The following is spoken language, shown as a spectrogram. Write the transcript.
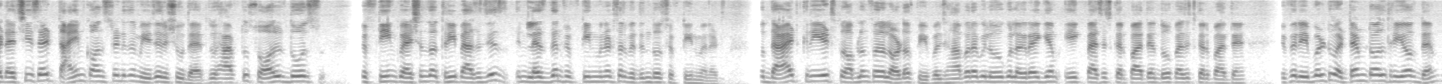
but as she said time constant is a major issue there you have to solve those 15 questions or three passages in less than 15 minutes or within those 15 minutes so that creates problems for a lot of people जहाँ पर अभी लोगों को लग रहा है कि हम एक पैसेज कर पाते हैं दो पैसेज कर पाते हैं if you're able to attempt all three of them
